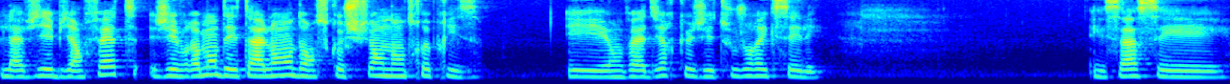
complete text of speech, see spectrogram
la vie est bien faite, j'ai vraiment des talents dans ce que je fais en entreprise. Et on va dire que j'ai toujours excellé. Et ça, c'est,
